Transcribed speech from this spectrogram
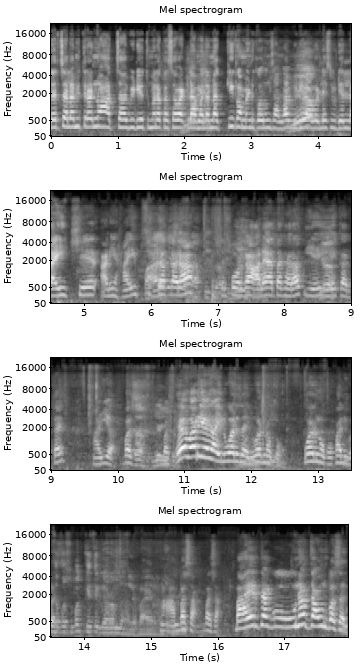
तर चला मित्रांनो आजचा हा व्हिडिओ तुम्हाला कसा वाटला मला नक्की कमेंट करून सांगा. व्हिडिओ आवडल्यास व्हिडिओ लाईक शेअर आणि हाईप सुद्धा करा. तर पोरगा आलाय आता घरात. ये ये करतायत. हा ये बस बस. ए वर ये जाईल वर जाईल वर नको वर नको खाली बस. बघ किती गरम झाले बाहेर. हा बसा बसा. बाहेर त्या गो- उन्हात जाऊन बसल.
